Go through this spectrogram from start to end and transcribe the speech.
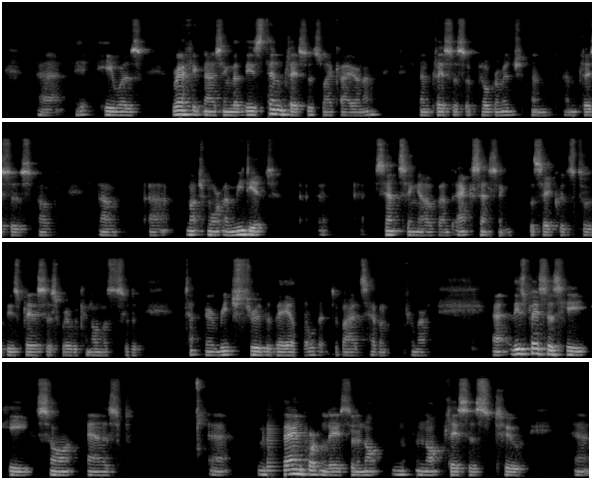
Uh, he, he, was recognizing that these thin places like Iona and places of pilgrimage and, and places of uh, much more immediate uh, sensing of and accessing the sacred, so these places where we can almost sort of t- uh, reach through the veil that divides heaven from earth. Uh, these places he, he saw as uh, very importantly, sort of not, not places to uh,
